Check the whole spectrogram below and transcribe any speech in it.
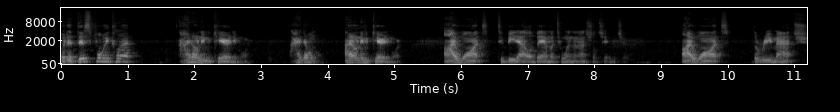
But at this point, Clint, I don't even care anymore. I don't I don't even care anymore. I want to beat Alabama to win the national championship. I want the rematch.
